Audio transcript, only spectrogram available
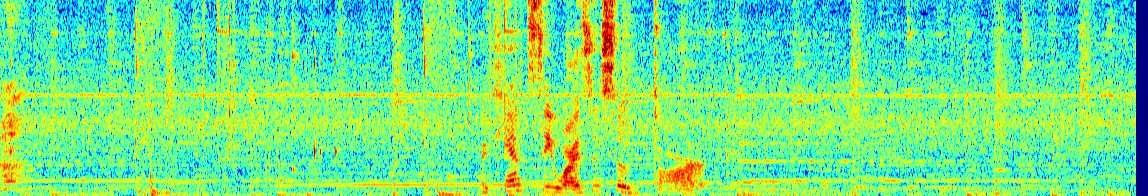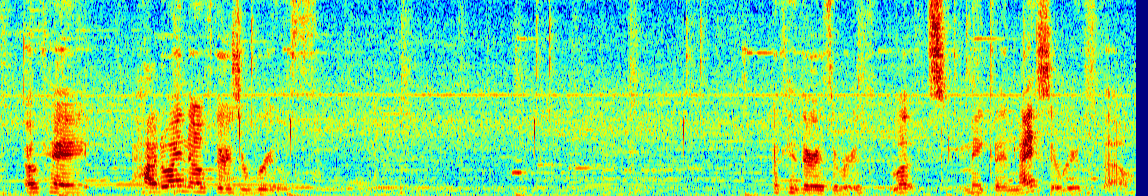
I can't see, why is it so dark? Okay, how do I know if there's a roof? Okay, there is a roof. Let's make a nicer roof though.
